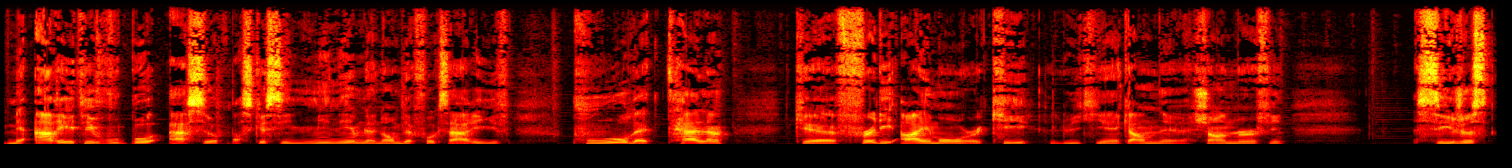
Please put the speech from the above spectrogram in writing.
Mais arrêtez-vous pas à ça, parce que c'est minime le nombre de fois que ça arrive pour le talent que Freddie Highmore, qui lui qui incarne Sean Murphy, c'est juste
